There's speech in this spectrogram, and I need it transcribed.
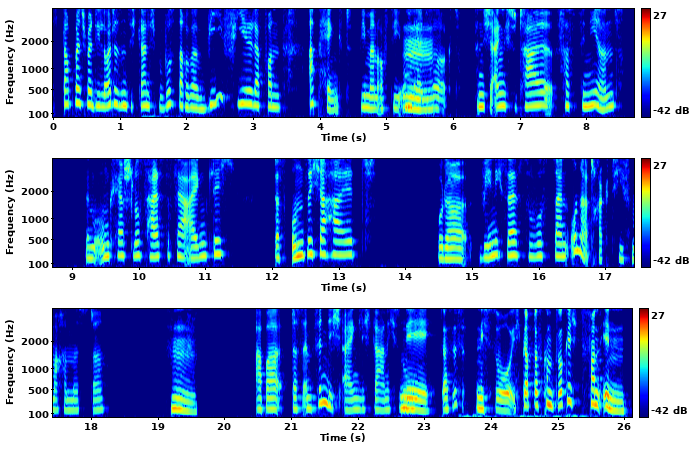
Ich glaube manchmal, die Leute sind sich gar nicht bewusst darüber, wie viel davon abhängt, wie man auf die Umwelt Mhm. wirkt. Finde ich eigentlich total faszinierend. Im Umkehrschluss heißt es ja eigentlich, dass Unsicherheit oder wenig Selbstbewusstsein unattraktiv machen müsste. Hm. Aber das empfinde ich eigentlich gar nicht so. Nee, das ist nicht so. Ich glaube, das kommt wirklich von innen.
